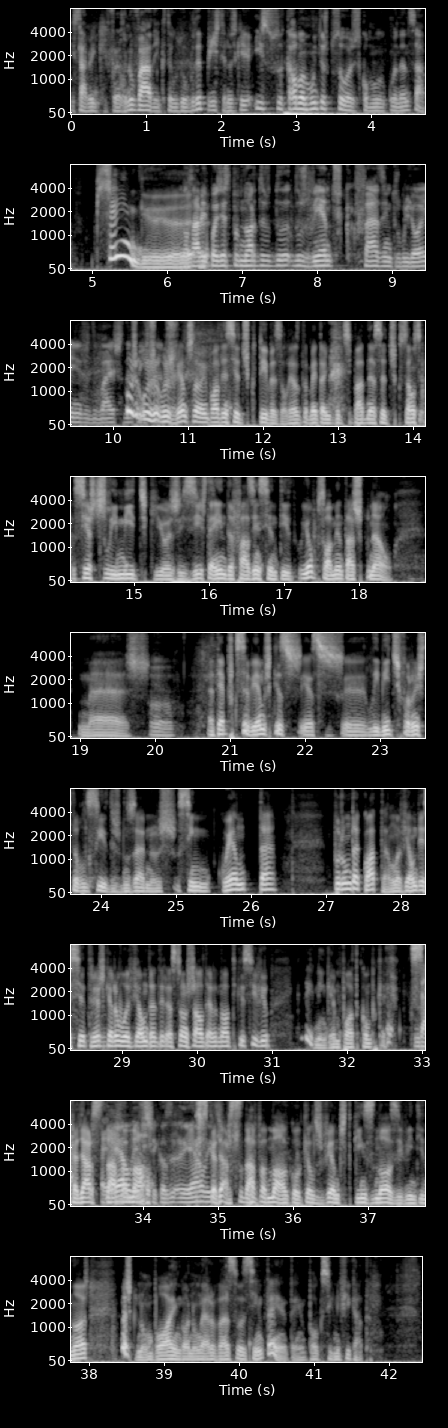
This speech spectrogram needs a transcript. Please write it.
e sabem que foi renovado e que tem o dobro da pista, não sei quê. isso acalma muitas pessoas, como o comandante sabe. Sim. Uh, não sabem depois esse pormenor de, de, dos ventos que fazem turbilhões debaixo da os. Os, os, ventos também podem ser discutíveis. Aliás, também tenho participado nessa discussão se, estes limites que hoje existem ainda fazem sentido. Eu pessoalmente acho que não. Mas. Uhum. Até porque sabemos que esses, esses uh, limites foram estabelecidos nos anos 50 por um Dakota, um avião DC-3, que era o avião da Direção-Geral da Aeronáutica Civil. E ninguém pode se calhar se dava mal. se calhar se dava mal com aqueles ventos de 15 nós e 20 nós mas que num Boeing ou num Airbus ou assim tem, tem pouco significado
